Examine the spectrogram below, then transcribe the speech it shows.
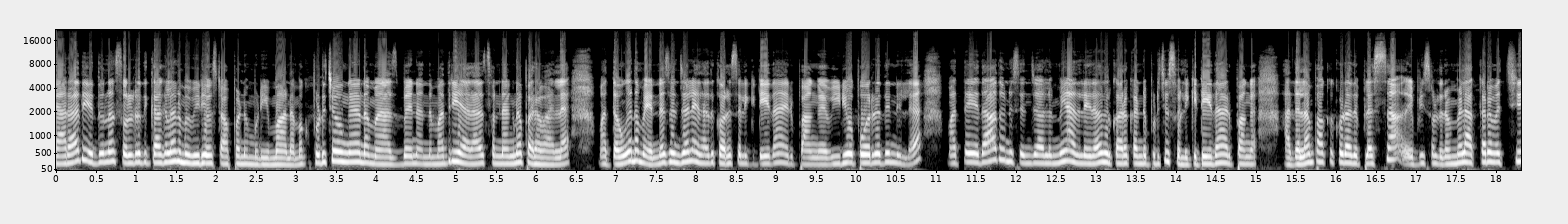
யாராவது எதுனா சொல்கிறதுக்காகலாம் நம்ம வீடியோ ஸ்டாப் பண்ண முடியுமா? நமக்கு பிடிச்சவங்க நம்ம ஹஸ்பண்ட் அந்த மாதிரி யாராவது சொன்னாங்கன்னா பரவாயில்ல. மற்றவங்க நம்ம என்ன செஞ்சாலும் ஏதாவது குறை சொல்லிக்கிட்டே தான் இருப்பாங்க. வீடியோ போடுறதுன்னு இல்லை. மற்ற ஏதாவது ஒன்று செஞ்சாலுமே அதில் ஏதாவது ஒரு குறை கண்டுபிடிச்சி சொல்லிக்கிட்டே தான் இருப்பாங்க. அதெல்லாம் பார்க்கக்கூடாது. ப்ளஸ்ஸாக எப்படி சொல்கிறது நம்ம மேலே அக்கறை வச்சு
